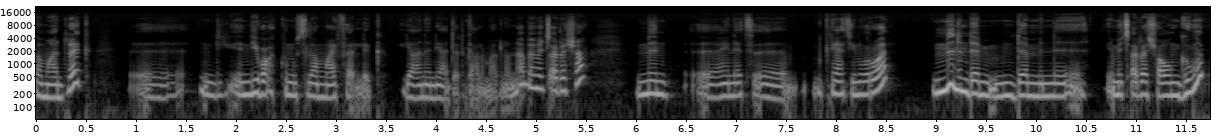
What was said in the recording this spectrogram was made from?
በማድረግ እንዲባክኑ ስለማይፈልግ ያንን ያደርጋል ማለት ነው እና በመጨረሻ ምን አይነት ምክንያት ይኖረዋል? ምን እንደምን የመጨረሻውን ግቡን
